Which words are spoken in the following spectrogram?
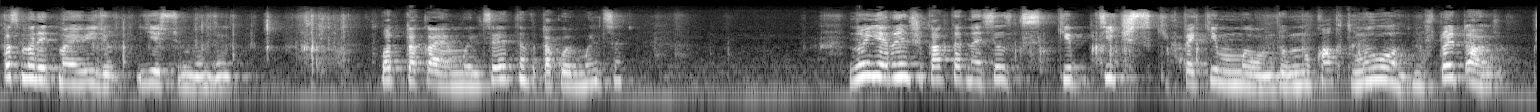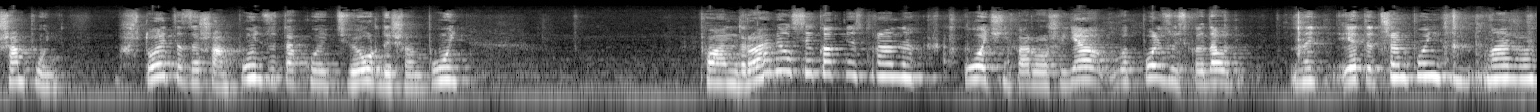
посмотреть мое видео. Есть у меня. Вот такая мыльца. Это вот такой мыльце. Ну, я раньше как-то относилась скептически к таким мылам. Думаю, ну как-то мыло, ну что это? А, шампунь. Что это за шампунь за такой твердый шампунь? Понравился, как ни странно. Очень хороший. Я вот пользуюсь, когда вот этот шампунь мажу,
